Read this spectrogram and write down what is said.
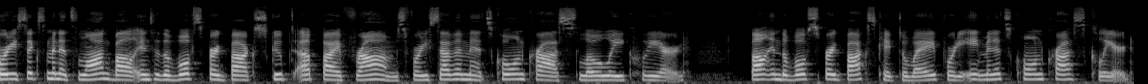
46 minutes long ball into the Wolfsburg box, scooped up by Frohms. 47 minutes, Köln cross, slowly cleared. Ball in the Wolfsburg box kicked away. 48 minutes, Köln cross cleared.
